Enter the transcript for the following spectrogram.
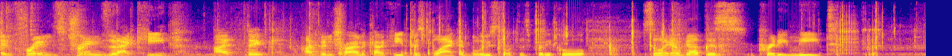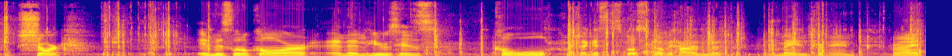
and Friends trains that I keep, I think I've been trying to kind of keep just black and blue stuff that's pretty cool. So like I've got this pretty neat shark in this little car, and then here's his coal, which I guess is supposed to go behind the main train, right?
